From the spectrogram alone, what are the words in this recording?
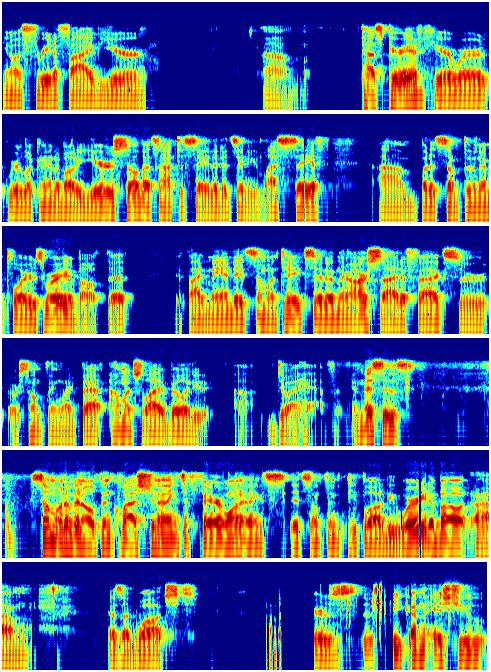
you know, a three to five year um, test period here where we're looking at about a year or so. That's not to say that it's any less safe, um, but it's something that employers worry about that if I mandate someone takes it and there are side effects or, or something like that, how much liability uh, do I have? And this is somewhat of an open question. I think it's a fair one. I think it's, it's something people ought to be worried about. Um, as I've watched others speak on the issue,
